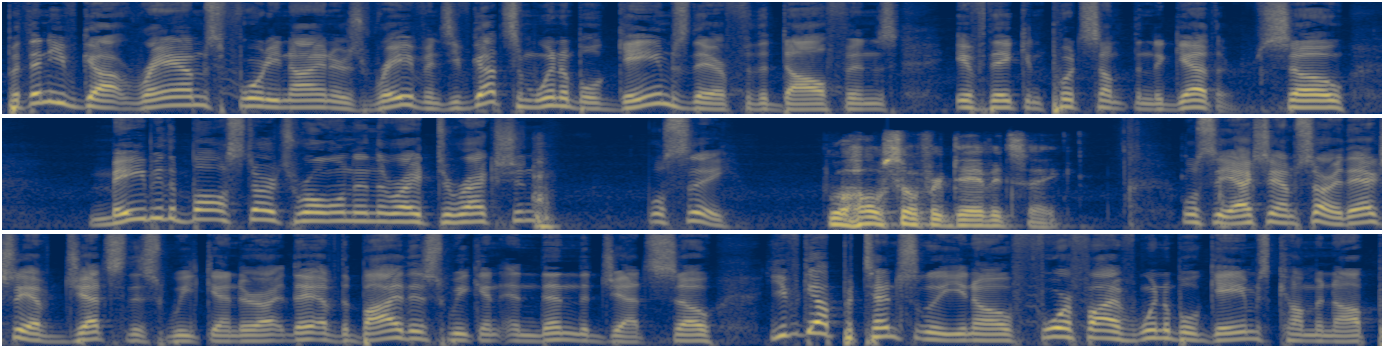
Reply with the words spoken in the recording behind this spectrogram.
But then you've got Rams, 49ers, Ravens. You've got some winnable games there for the Dolphins if they can put something together. So maybe the ball starts rolling in the right direction. We'll see. We'll hope so for David's sake. We'll see. Actually, I'm sorry. They actually have Jets this weekend, or uh, they have the bye this weekend, and then the Jets. So you've got potentially, you know, four or five winnable games coming up,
